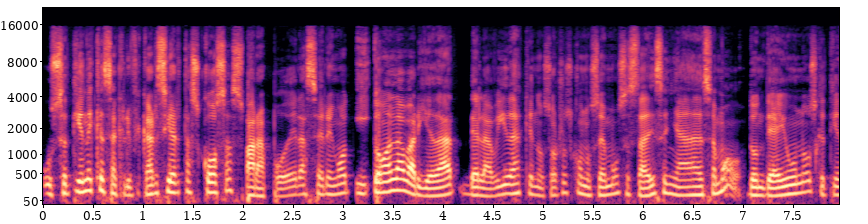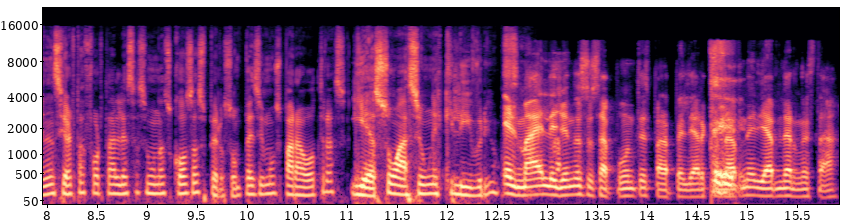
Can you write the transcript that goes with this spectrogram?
usted tiene que sacrificar ciertas cosas para poder hacer en otro. Y toda la variedad de la vida que nosotros conocemos está diseñada de ese modo, donde hay unos que tienen ciertas fortalezas en unas cosas, pero son pésimos para otras. Y eso hace un equilibrio. El Mae leyendo sus apuntes para pelear con Abner y Abner no está.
